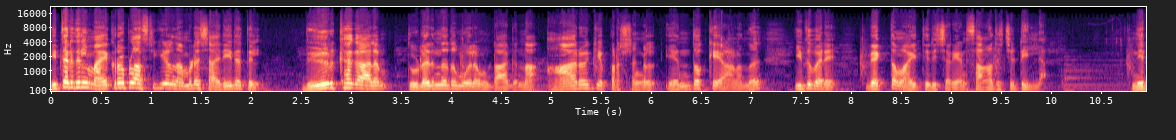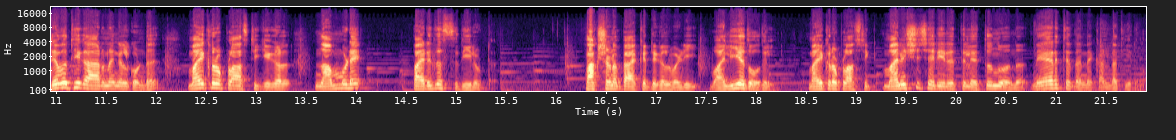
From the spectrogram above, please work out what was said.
ഇത്തരത്തിൽ മൈക്രോ പ്ലാസ്റ്റിക്കുകൾ നമ്മുടെ ശരീരത്തിൽ ദീർഘകാലം തുടരുന്നത് മൂലം ഉണ്ടാകുന്ന ആരോഗ്യ പ്രശ്നങ്ങൾ എന്തൊക്കെയാണെന്ന് ഇതുവരെ വ്യക്തമായി തിരിച്ചറിയാൻ സാധിച്ചിട്ടില്ല. നിരവധി കാരണങ്ങൾ കൊണ്ട് മൈക്രോ പ്ലാസ്റ്റിക്കുകൾ നമ്മുടെ പരിതസ്ഥിതിയിലുണ്ട്. ഭക്ഷണ പാക്കറ്റുകൾ വഴി വലിയ തോതിൽ മൈക്രോ പ്ലാസ്റ്റിക് മനുഷ്യ ശരീരത്തിൽ എത്തുന്നുവെന്ന് നേരത്തെ തന്നെ കണ്ടെത്തിയിരുന്നു.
